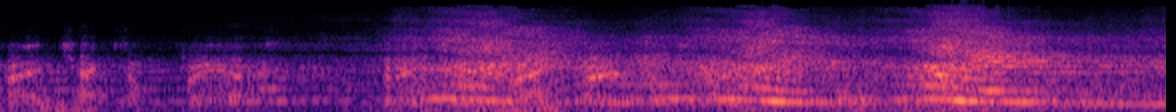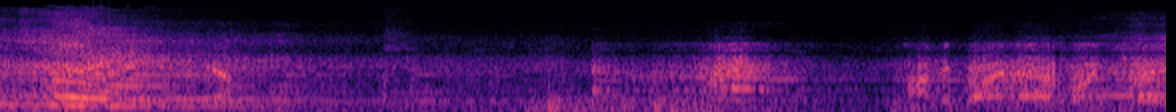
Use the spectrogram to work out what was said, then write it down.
trying to check some prayers. Trying to burn some prayers. Yep. On the now, going through.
